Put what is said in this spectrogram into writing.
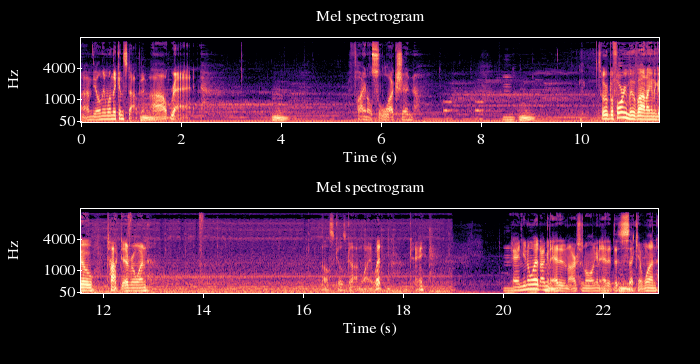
I'm the only one that can stop it. Alright. Final selection. So before we move on, I'm gonna go talk to everyone. All skills gone. Why? What? Okay. And you know what? I'm gonna edit an arsenal. I'm gonna edit this second one.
